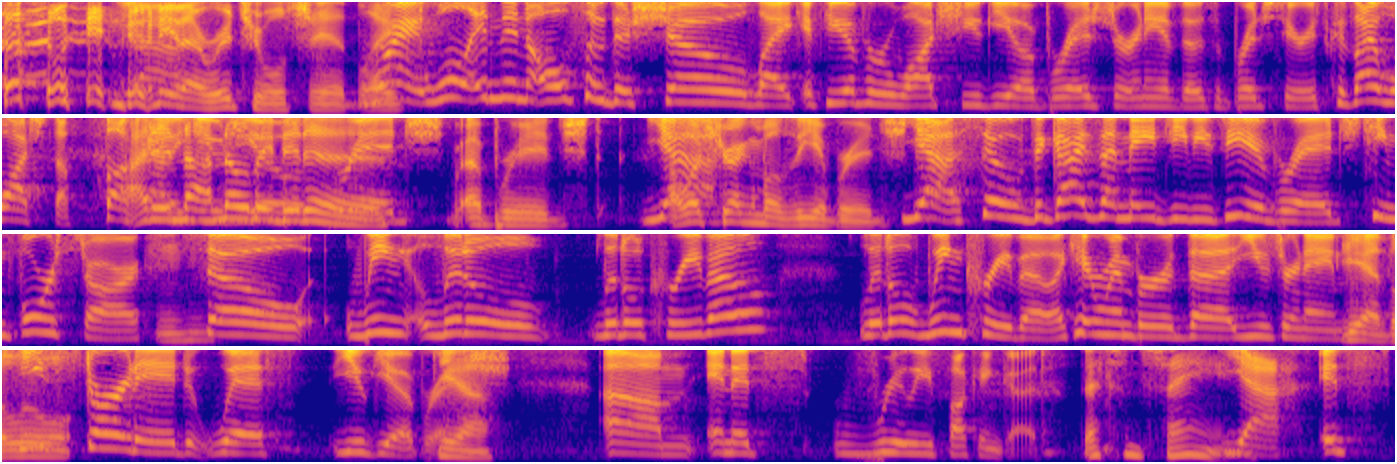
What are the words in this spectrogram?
we didn't do any of that ritual shit. Like, right. Well, and then also the show, like if you ever watched Yu-Gi-Oh! Abridged or any of those abridged series, because I watched the fuck. I did not know they did a abridged. abridged. Yeah. I watched Dragon Ball Z abridged. Yeah, so the guys that made DBZ Abridged, Team Four Star. Mm-hmm. So Wing Little Little Kuriboh, Little Wing Kuriboh. I can't remember the username. Yeah, the he little- started with Yu-Gi-Oh Bridge. Yeah. Um, and it's really fucking good. That's insane. Yeah, it's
